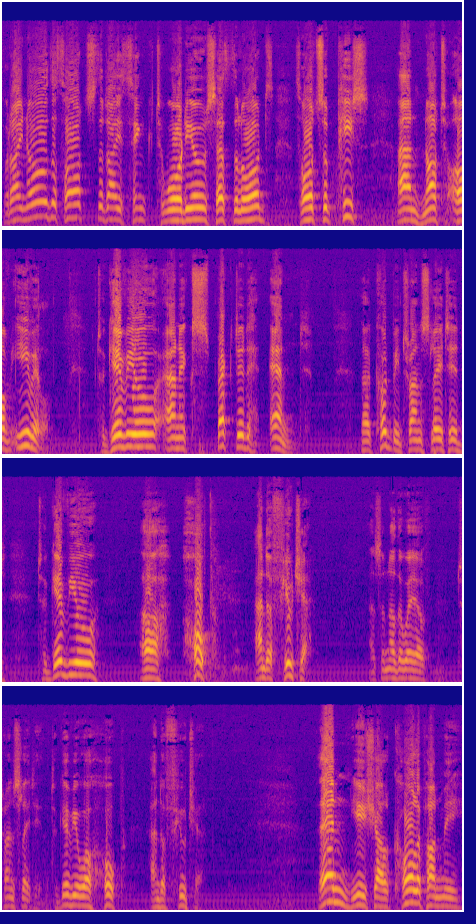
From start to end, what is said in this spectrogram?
For I know the thoughts that I think toward you, saith the Lord, thoughts of peace and not of evil, to give you an expected end. That could be translated to give you a hope and a future. That's another way of translating, to give you a hope and a future. Then ye shall call upon me,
